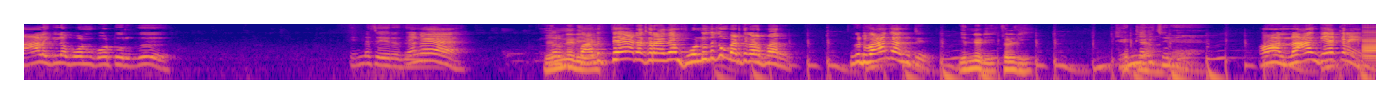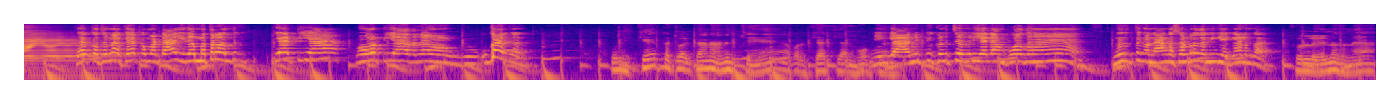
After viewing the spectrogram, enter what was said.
நாளைக்குள்ள போகணும் கோட்டூருக்கு. என்ன செய்யறது? ஏங்க என்னடி? படுத்தே அடக்கிறதான் பொழுதுக்கும் படுத்து கிடப்பாரு. இங்கிட்டு வாங்க அங்கிட்டு. என்னடி? சொல்லி என்னடி சொல்லு? ஆ நான் கேட்குறேன் கேட்க சொன்னா கேட்க மாட்டா. இதை மாத்திரம் வந்து கேட்டியா நோட்டியா அதெல்லாம் உட்காருங்க. உன்னை கேட்க சொல்லி தானே அனுப்பிச்சேன். அப்புறம் கேட்டியா நோட் நீங்க அனுப்பி கழிச்ச வெளியெல்லாம் போதும். நிறுத்துங்க நாங்க சொல்றதை நீங்க கேளுங்க. சொல்லு என்ன சொன்னேன்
